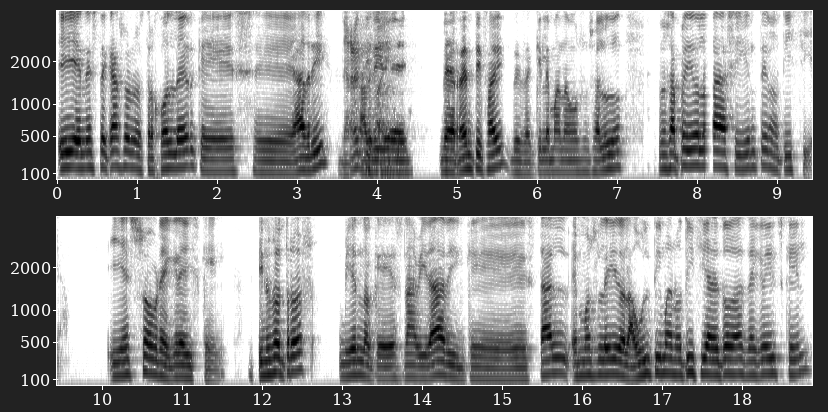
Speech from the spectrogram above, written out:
Y en este caso, nuestro holder, que es eh, Adri, De Adri Rentify. de, de Rentify, desde aquí le mandamos un saludo, nos ha pedido la siguiente noticia, y es sobre Grayscale. Y nosotros, viendo que es Navidad y que es tal, hemos leído la última noticia de todas de Grayscale,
